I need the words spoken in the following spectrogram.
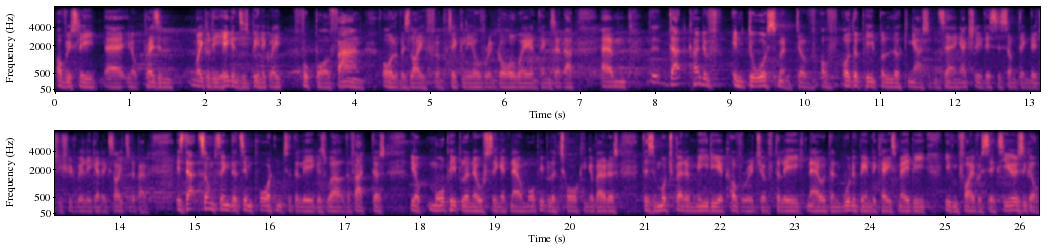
obviously, uh, you know, President Michael D Higgins, he's been a great football fan all of his life, and particularly over in Galway and things like that. Um, th- that kind of endorsement of of other people looking at it and saying, actually, this is something that you should really get excited about. Is that something that's important to the league as well? The fact that you know more people are noticing it now, more people are talking about it. There's a much better media coverage of the league now than would have been the case maybe even five or six years ago.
